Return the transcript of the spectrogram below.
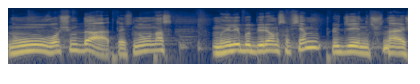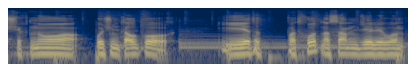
Ну, в общем, да. То есть, ну, у нас мы либо берем совсем людей начинающих, но очень толковых. И этот подход, на самом деле, он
